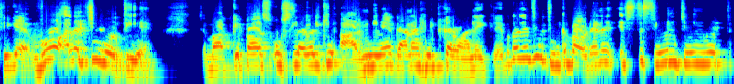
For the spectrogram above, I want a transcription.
ठीक है वो अलग चीज होती है जब आपके पास उस लेवल की आर्मी है गाना हिट करवाने के लिए because if you think about it it's the same thing with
